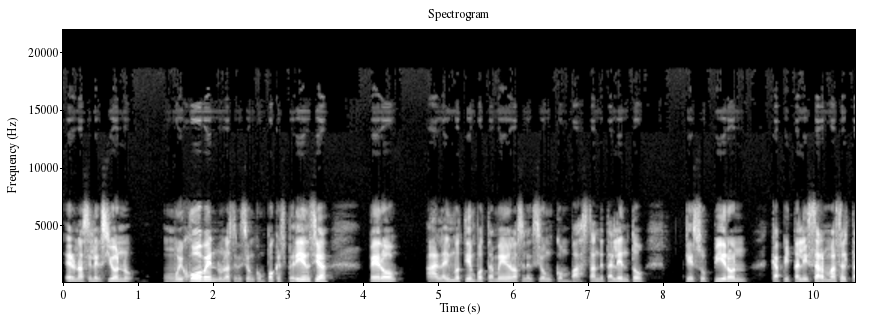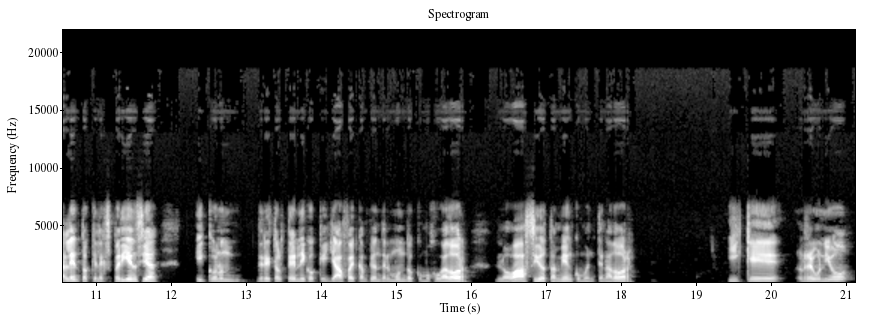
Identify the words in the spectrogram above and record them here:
Era una selección muy joven, una selección con poca experiencia, pero al mismo tiempo también una selección con bastante talento que supieron capitalizar más el talento que la experiencia y con un director técnico que ya fue campeón del mundo como jugador, lo ha sido también como entrenador y que reunió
